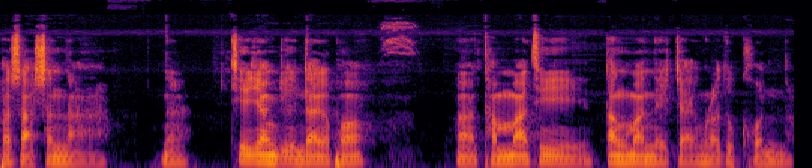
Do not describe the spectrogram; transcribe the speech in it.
พระศาสนานะที่ยั่งยืนได้ก็เพราะธรรมะที่ตั้งมั่นในใจของเราทุกคนนะ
